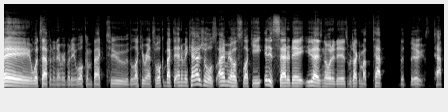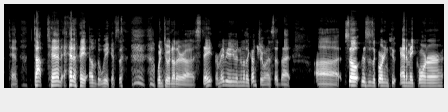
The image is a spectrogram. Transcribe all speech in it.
Hey, what's happening, everybody? Welcome back to the Lucky Rants. Welcome back to Anime Casuals. I'm your host, Lucky. It is Saturday. You guys know what it is. We're talking about the tap, the, is, top ten, top ten anime of the week. I went to another uh, state, or maybe even another country when I said that. Uh, so this is according to Anime Corner,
